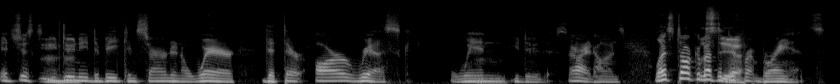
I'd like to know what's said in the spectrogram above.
It's just you do mm-hmm. need to be concerned and aware that there are risks when mm-hmm. you do this. All right, Hans. Let's talk about Let's- the yeah. different brands.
